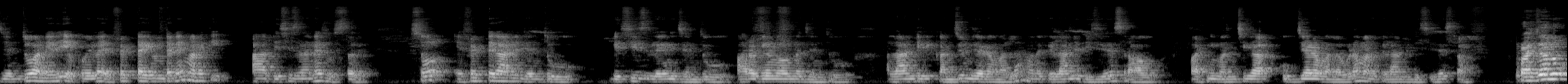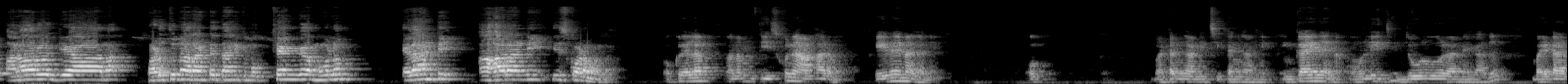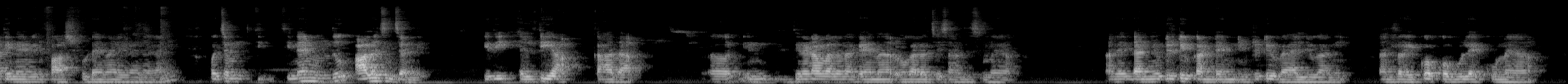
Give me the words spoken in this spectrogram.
జంతువు అనేది ఒకవేళ ఎఫెక్ట్ అయి ఉంటేనే మనకి ఆ డిసీజ్ అనేది వస్తుంది. సో ఎఫెక్ట్ కాని జంతువు డిసీజ్ లేని జంతువు ఆరోగ్యంగా ఉన్న జంతువు అలాంటివి కన్జ్యూమ్ చేయడం వల్ల మనకి ఎలాంటి డిసీజెస్ రావు. వాటిని మంచిగా కుక్ చేయడం వల్ల కూడా మనకి ఎలాంటి డిసీజెస్ రావు. ప్రజలు అనారోగ్యాన పడుతున్నారంటే దానికి ముఖ్యంగా మూలం ఎలాంటి ఆహారాన్ని తీసుకోవడం వల్ల? ఒకవేళ మనం తీసుకునే ఆహారం ఏదైనా కానీ మటన్ కానీ చికెన్ కానీ ఇంకా ఏదైనా ఓన్లీ జంతువులనే కాదు బయట తినే మీరు ఫాస్ట్ ఫుడ్ అయినా ఏదైనా కానీ కొంచెం తినే ముందు ఆలోచించండి. ఇది హెల్తీయా కాదా? తినడం వల్ల నాకైనా రోగాలు వచ్చే ఛాన్సెస్ ఉన్నాయా? అనే దాని న్యూట్రిటివ్ కంటెంట్ న్యూట్రిటివ్ వాల్యూ కానీ దాంట్లో ఎక్కువ కొవ్వులు ఎక్కువ ఉన్నాయా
